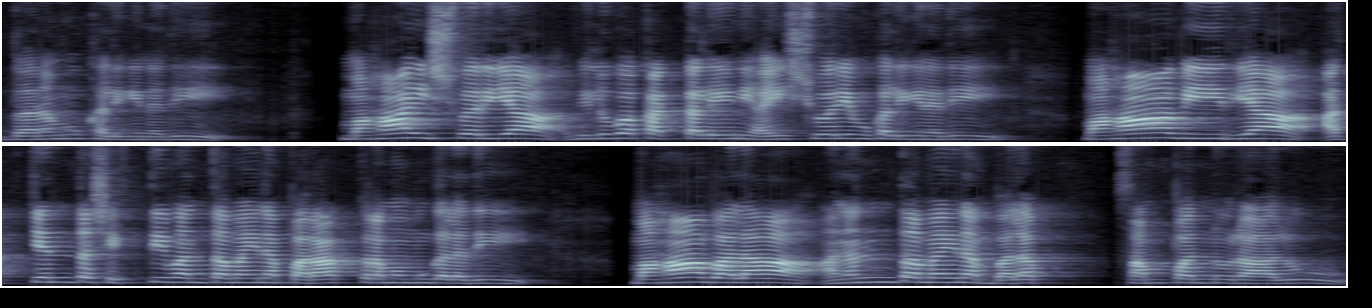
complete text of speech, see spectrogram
ధనము కలిగినది. మహైశ్వర్య విలువ కట్టలేని ఐశ్వర్యము కలిగినది. మహావీర్య అత్యంత శక్తివంతమైన పరాక్రమము గలది. మహాబల అనంతమైన బల సంపన్నురాలు.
